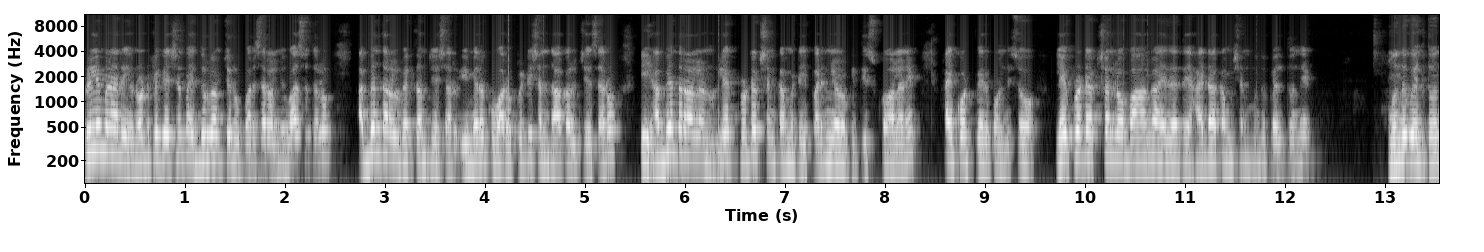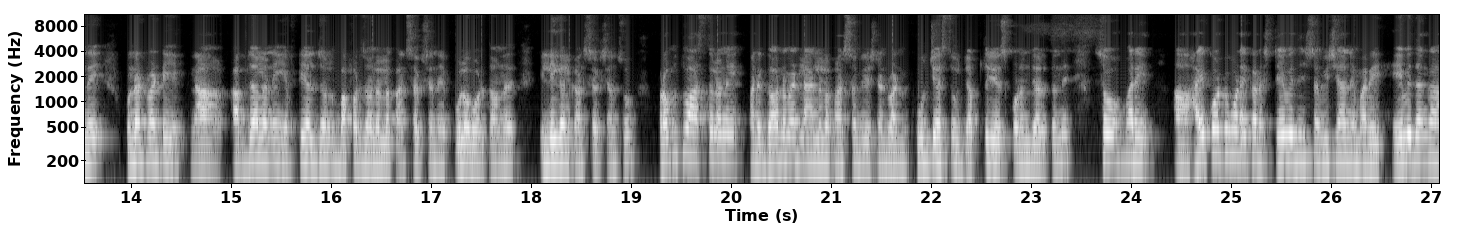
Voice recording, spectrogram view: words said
ప్రిలిమినరీ నోటిఫికేషన్ పై దుర్గం చెరువు పరిసరాల నివాసితులు అభ్యంతరాలు వ్యక్తం చేశారు. ఈ మేరకు వారు పిటిషన్ దాఖలు చేశారు. ఈ అభ్యంతరాలను లేక్ ప్రొటెక్షన్ కమిటీ పరిగణలోకి తీసుకోవాలని హైకోర్టు పేర్కొంది. సో లేక్ ప్రొటెక్షన్లో భాగంగా ఏదైతే హైడ్రా కమిషన్ ముందుకు వెళ్తుంది ముందుకు వెళ్తుంది. ఉన్నటువంటి నా కబ్జాలని ఎఫ్టీఎల్ జోన్ బఫర్ జోన్లలో కన్స్ట్రక్షన్ కూలగొడుతూ ఉన్నది. ఇల్లీగల్ కన్స్ట్రక్షన్స్ ప్రభుత్వ ఆస్తులని మరి గవర్నమెంట్ ల్యాండ్లలో కన్స్ట్రక్ట్ చేసినటువంటి కూల్ చేస్తూ జప్తు చేసుకోవడం జరుగుతుంది. సో మరి హైకోర్టు కూడా ఇక్కడ స్టే విధించిన విషయాన్ని మరి ఏ విధంగా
